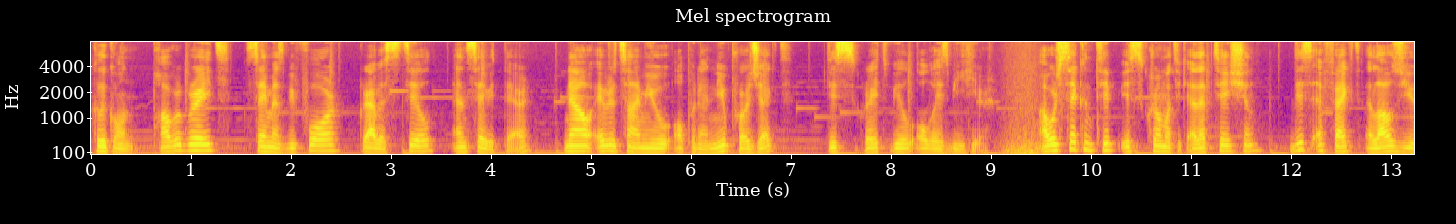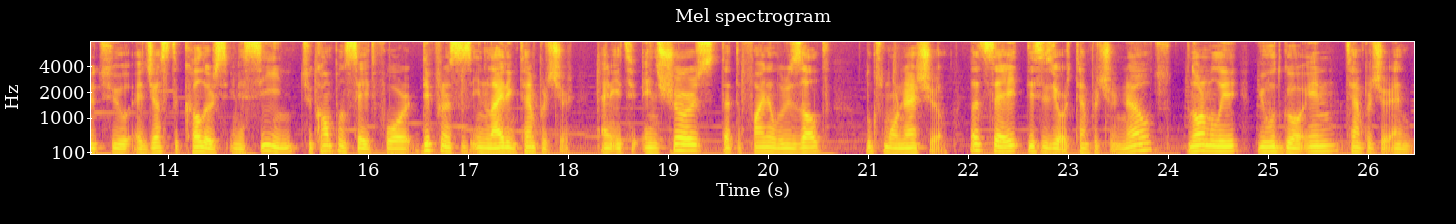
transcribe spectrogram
Click on Power Grade, same as before, grab a still and save it there. Now every time you open a new project, this grade will always be here. Our second tip is chromatic adaptation. This effect allows you to adjust the colors in a scene to compensate for differences in lighting temperature and it ensures that the final result looks more natural. Let's say this is your temperature node. Normally, you would go in temperature and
